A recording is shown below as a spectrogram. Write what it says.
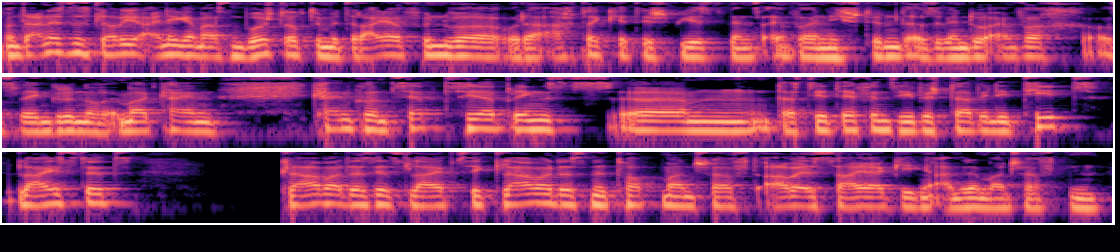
und dann ist es, glaube ich, einigermaßen wurscht, ob du mit Dreier, Fünfer oder Achterkette spielst, wenn es einfach nicht stimmt. Also wenn du einfach aus welchen Gründen auch immer kein, kein Konzept herbringst, ähm, das dir defensive Stabilität leistet, Klar war das jetzt Leipzig, klar war das eine Top-Mannschaft, aber es sah ja gegen andere Mannschaften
